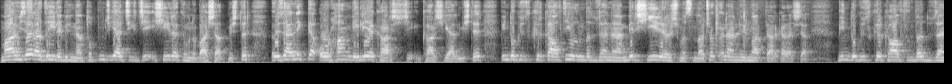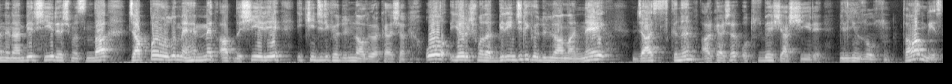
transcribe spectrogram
Maviler adıyla bilinen toplumcu gerçekçi şiir akımını başlatmıştır. Özellikle Orhan Veli'ye karşı karşı gelmiştir. 1946 yılında düzenlenen bir şiir yarışmasında çok önemli bir madde arkadaşlar. 1946'da düzenlenen bir şiir yarışmasında Cabbaroğlu Mehmet adlı şiiri ikincilik ödülünü alıyor arkadaşlar. O yarışmada birincilik ödülünü alan ne? Caskın'ın arkadaşlar 35 yaş şiiri. Bilginiz olsun. Tamam mıyız?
